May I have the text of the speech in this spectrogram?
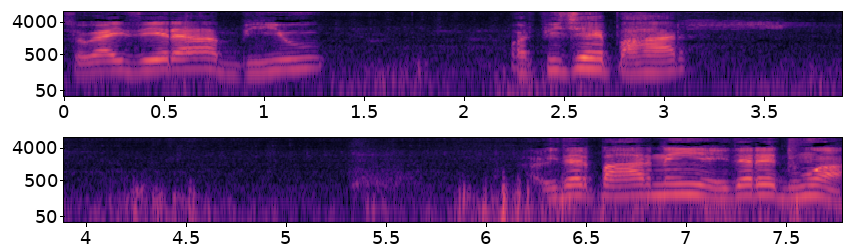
so guys ये रहा व्यू और पीछे है पहाड़। और इधर पहाड़ नहीं है इधर है धुआँ।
